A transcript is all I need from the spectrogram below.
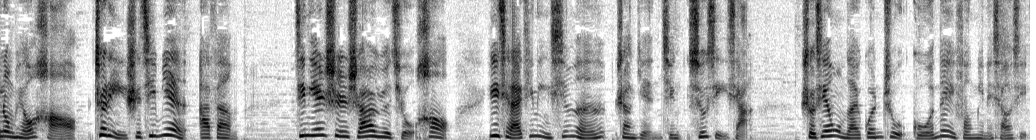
众朋友好，这里是界面 FM，今天是十二月九号，一起来听听新闻，让眼睛休息一下。首先，我们来关注国内方面的消息。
